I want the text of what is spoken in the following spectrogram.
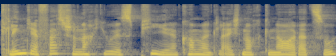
Klingt ja fast schon nach USP, da kommen wir gleich noch genauer dazu.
